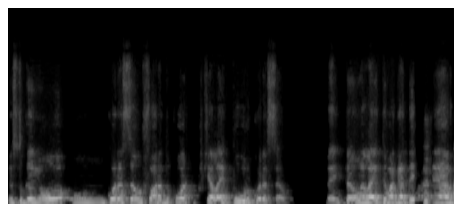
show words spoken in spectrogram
Isso tu ganhou um coração fora do corpo, porque ela é puro coração. Né? Então, ela é teu HD externo.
